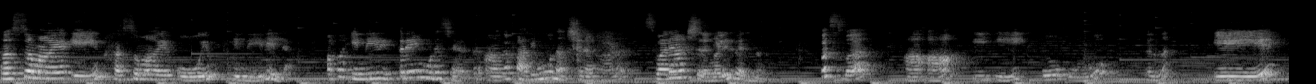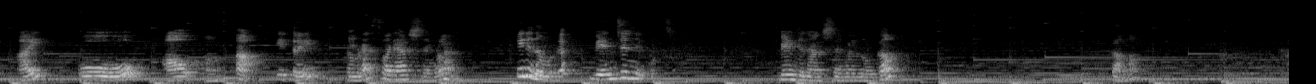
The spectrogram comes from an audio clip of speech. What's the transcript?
ഹ്രസ്വമായ എയും ഹ്രസ്വമായ ഓയും ഹിന്ദിയിലില്ല അപ്പൊ ഹിന്ദിയിൽ ഇത്രയും കൂടെ ചേർത്ത് ആകെ പതിമൂന്ന് അക്ഷരങ്ങളാണ് സ്വരാക്ഷരങ്ങളിൽ വരുന്നത്. അപ്പൊ സ്വ ആ ആ ഇ ഇ ഉ ഉ എന്ന് എ ഐ ഓ ഔ അം, ഇത്രയും നമ്മുടെ സ്വരാക്ഷരങ്ങളാണ്. ഇനി നമുക്ക് വ്യഞ്ജനെ കുറിച്ച്. വ്യഞ്ജനാക്ഷരങ്ങൾ നോക്കാം. ക ഖ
